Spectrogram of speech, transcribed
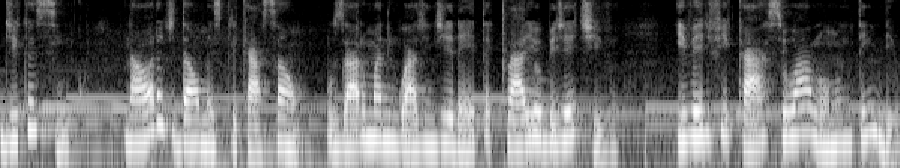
Dica 5. Na hora de dar uma explicação, usar uma linguagem direta, clara e objetiva e verificar se o aluno entendeu.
